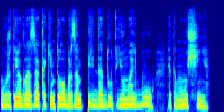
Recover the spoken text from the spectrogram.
Может, ее глаза каким-то образом передадут ее мольбу этому мужчине.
